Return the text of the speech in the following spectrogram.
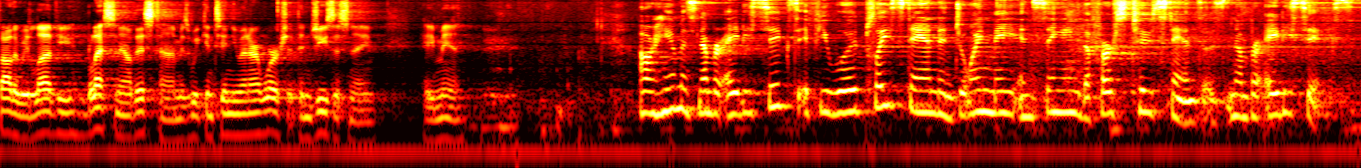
Father, we love you. Bless now this time as we continue in our worship. In Jesus' name, amen. Our hymn is number 86. If you would, please stand and join me in singing the first two stanzas, number 86.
